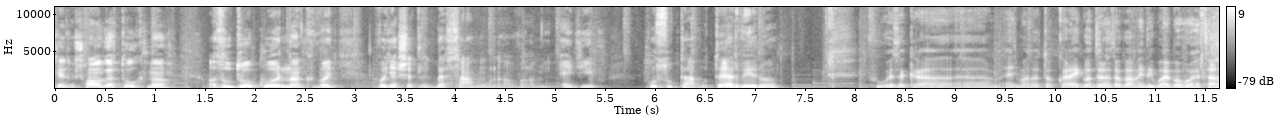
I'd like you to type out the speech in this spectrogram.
kedves hallgatóknak, az utókornak, vagy, vagy esetleg beszámolna valami egyéb hosszú távú tervéről. Fú, ezekre egy mondatokkal, egy gondolatokkal mindig bajba voltam,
